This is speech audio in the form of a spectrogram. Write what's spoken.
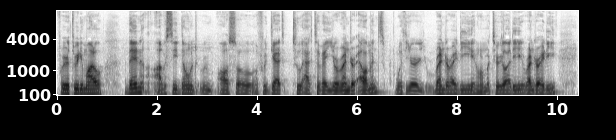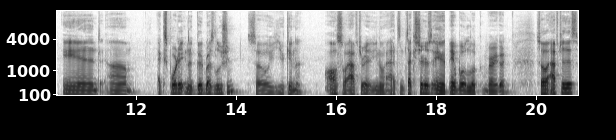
for your 3D model. Then obviously don't also forget to activate your render elements with your render ID and or material ID, render ID, and um, export it in a good resolution. So you can also after it you know add some textures and it will look very good. So after this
